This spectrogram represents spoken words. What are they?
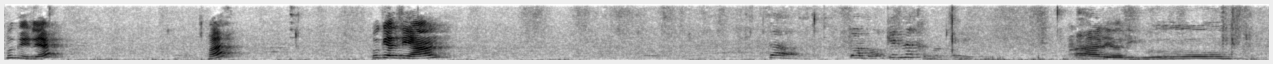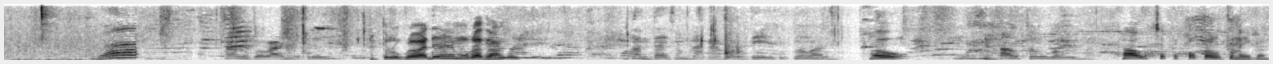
શું કહી લે હા? શું કે છે હાન તો તો મને કેટલા ખબર પડી? આ રે હરિયું વાહ પેલું પ્રવા દે મુરાદ વાંગો હો. ખાવું છે કે કોઈ કરવું તો નહીં પણ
